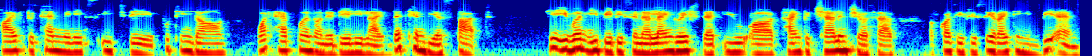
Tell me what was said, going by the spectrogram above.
five to ten minutes each day putting down what happened on your daily life. That can be a start. Okay, even if it is in a language that you are trying to challenge yourself. Of course, if you say writing in BM,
